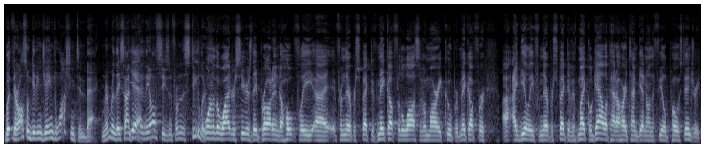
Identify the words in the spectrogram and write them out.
but they're also getting James Washington back. Remember, they signed Yeah. him in the offseason from the Steelers. One of the wide receivers they brought in to hopefully, uh, from their perspective, make up for the loss of Amari Cooper, make up for, uh, ideally, from their perspective, if Michael Gallup had a hard time getting on the field post injury.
